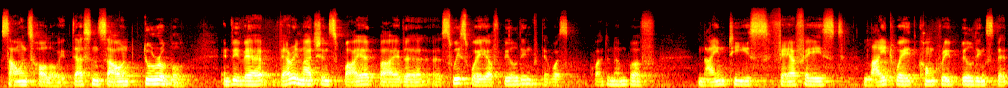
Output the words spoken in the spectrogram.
sounds hollow. It doesn't sound durable. And we were very much inspired by the uh, Swiss way of building. There was quite a number of 90s fair-faced, lightweight concrete buildings that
